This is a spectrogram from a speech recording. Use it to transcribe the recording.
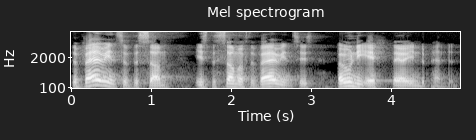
The variance of the sum is the sum of the variances only if they are independent.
